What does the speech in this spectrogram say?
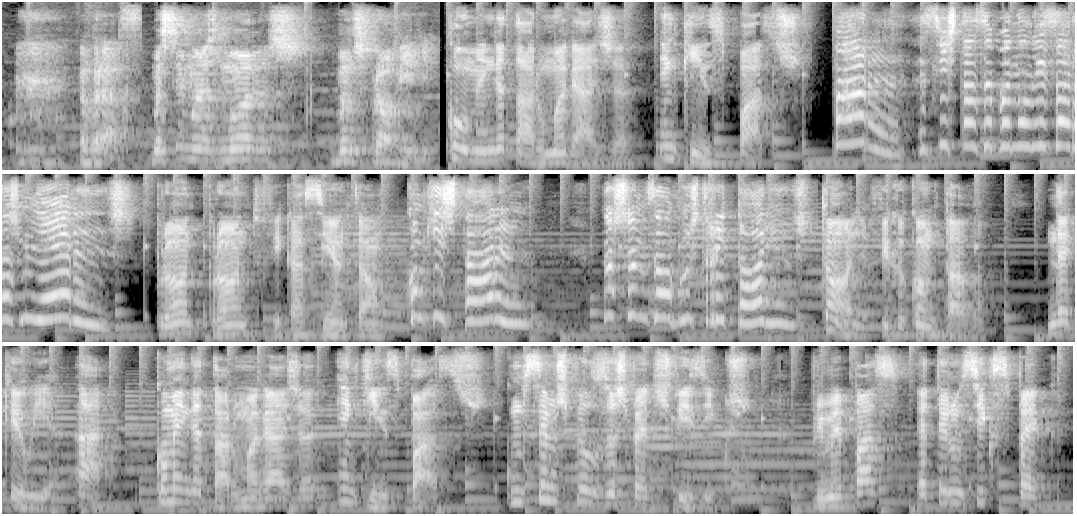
Abraço. Mas sem mais demoras, vamos para o vídeo. Como engatar uma gaja em 15 passos. Para! Assim estás a banalizar as mulheres! Pronto, pronto, fica assim então. Conquistar! Nós somos alguns territórios! Então olha, fica como estava. Onde é que eu ia? Ah, como engatar uma gaja em 15 passos. Comecemos pelos aspectos físicos. O primeiro passo é ter um six-pack.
